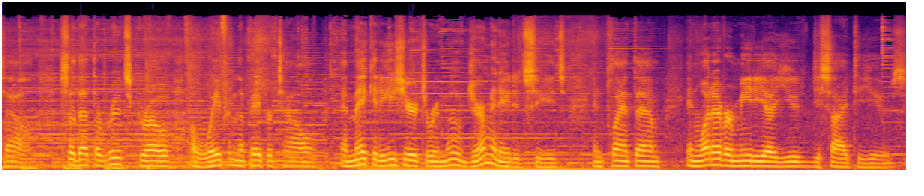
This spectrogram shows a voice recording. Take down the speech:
towel so that the roots grow away from the paper towel and make it easier to remove germinated seeds and plant them in whatever media you decide to use.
